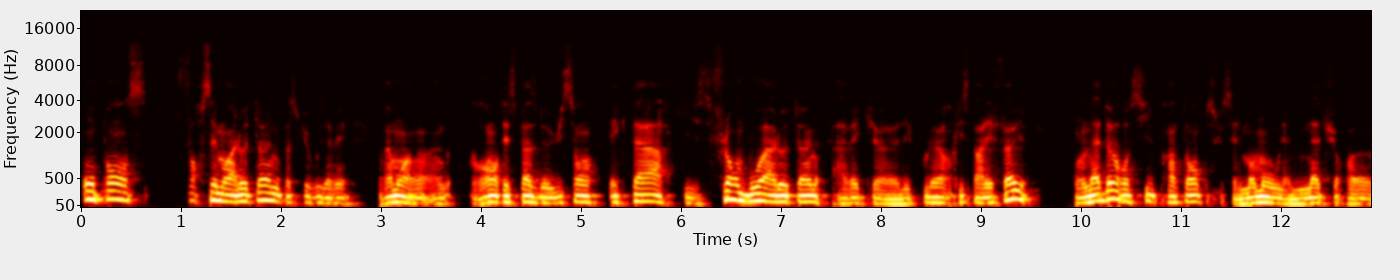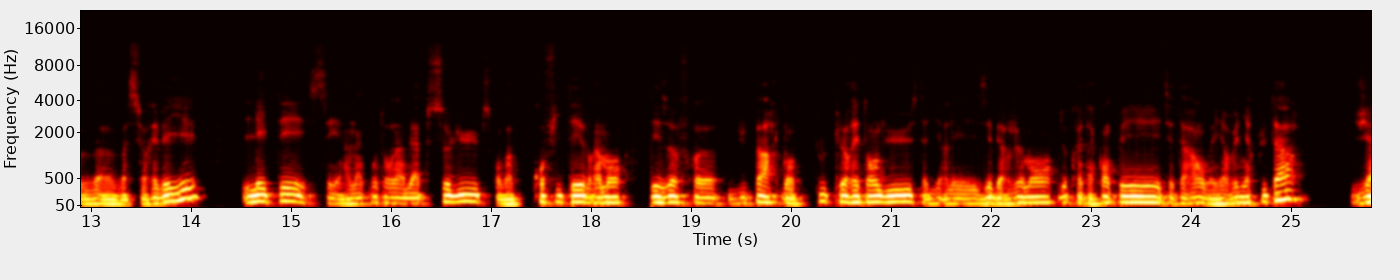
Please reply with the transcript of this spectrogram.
On pense forcément à l'automne parce que vous avez vraiment un, grand espace de 800 hectares qui flamboie à l'automne avec euh, les couleurs prises par les feuilles. On adore aussi le printemps parce que c'est le moment où la nature euh, va, se réveiller. L'été, c'est un incontournable absolu puisqu'on va profiter vraiment des offres euh, du parc dans toute leur étendue, c'est-à-dire les hébergements de prêt à camper, etc. On va y revenir plus tard. J'ai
